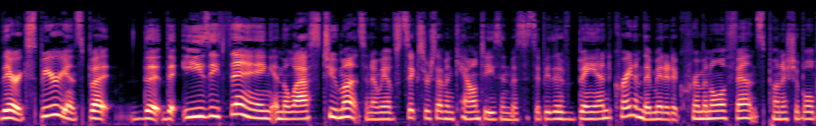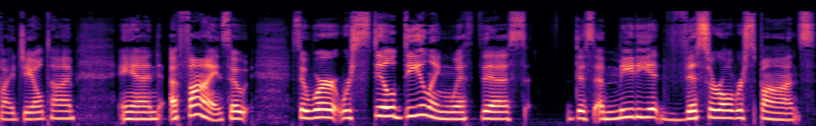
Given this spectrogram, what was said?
their experience, but the the easy thing in the last two months, and now we have six or seven counties in Mississippi that have banned kratom. They made it a criminal offense, punishable by jail time and a fine. So so we're we're still dealing with this this immediate visceral response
